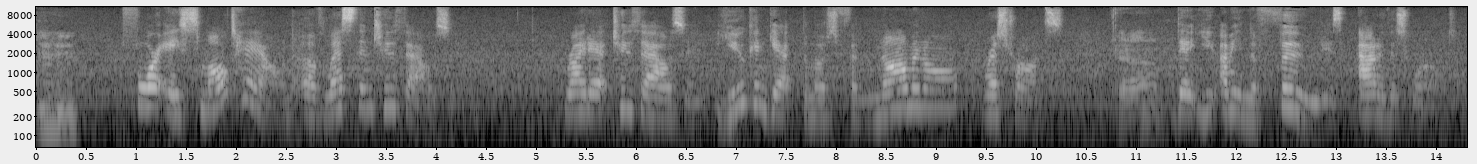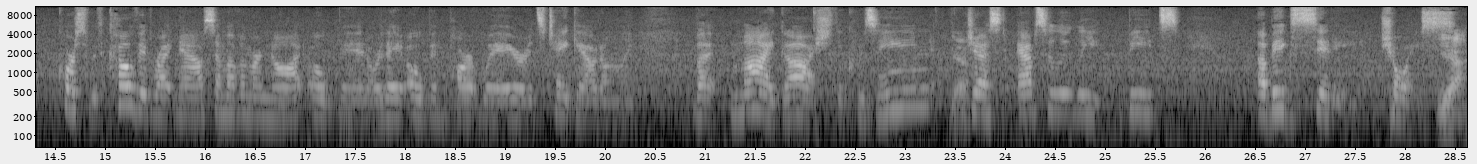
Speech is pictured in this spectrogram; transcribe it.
hmm For a small town of less than 2,000, right at 2,000, you can get the most phenomenal restaurants Yeah. that you, I mean, the food is out of this world. Of course, with COVID right now, some of them are not open or they open part way or it's takeout only. But my gosh, the cuisine Yeah. just absolutely beats a big city choice. Yeah,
